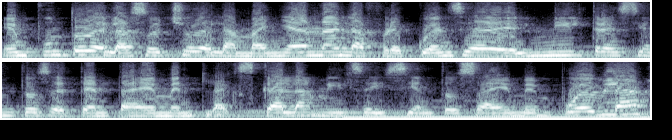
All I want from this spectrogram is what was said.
en punto de las 8 de la mañana en la frecuencia del 1370M en Tlaxcala, 1600 AM en Puebla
